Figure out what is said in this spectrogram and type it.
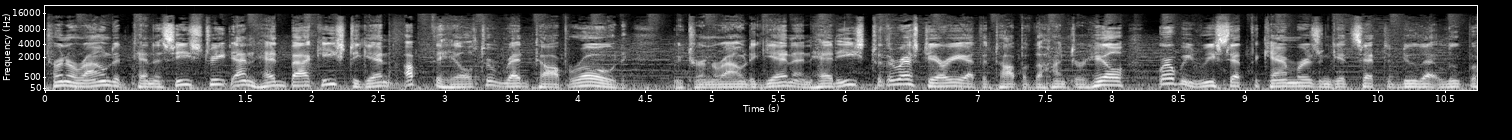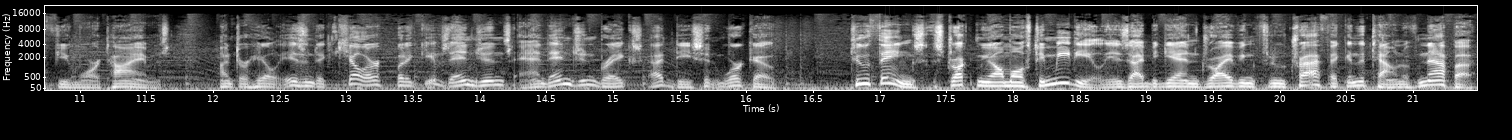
turn around at Tennessee Street, and head back east again up the hill to Red Top Road. We turn around again and head east to the rest area at the top of the Hunter Hill, where we reset the cameras and get set to do that loop a few more times. Hunter Hill isn't a killer, but it gives engines and engine brakes a decent workout. Two things struck me almost immediately as I began driving through traffic in the town of Napa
